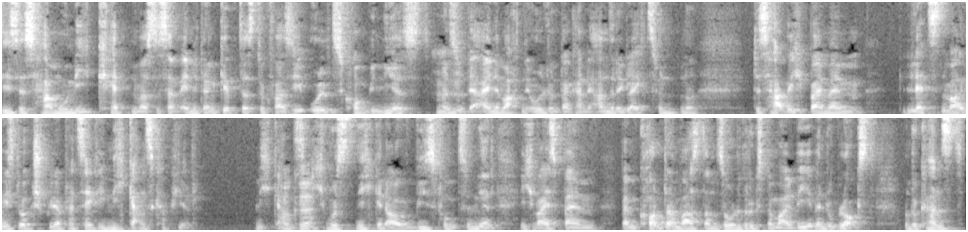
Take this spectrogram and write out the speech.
dieses Harmonieketten, was es am Ende dann gibt, dass du quasi Ults kombinierst, Mhm. also der eine macht eine Ult und dann kann der andere gleich zünden, das habe ich bei meinem letzten Mal, wie ich es durchgespielt habe, tatsächlich nicht ganz kapiert. Nicht ganz. Okay. Ich wusste nicht genau, wie es funktioniert. Ich weiß, beim, beim Kontern war es dann so, du drückst normal B, wenn du blockst und du kannst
